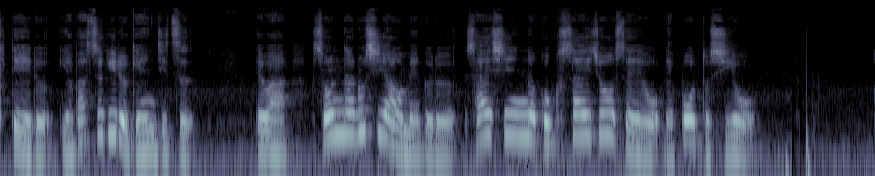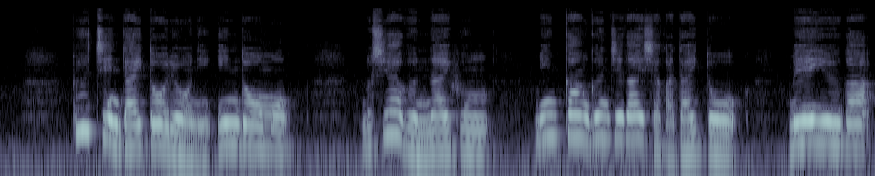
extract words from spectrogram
起きているやばすぎる現実。ではそんなロシアをめぐる最新の国際情勢をレポートしよう。プーチン大統領に引導も。ロシア軍内紛民間軍事会社が台頭盟友が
